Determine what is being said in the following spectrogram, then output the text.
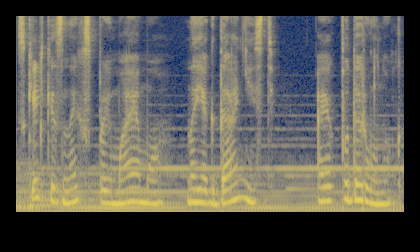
Скільки з них сприймаємо не як даність, а як подарунок?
